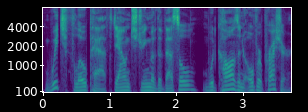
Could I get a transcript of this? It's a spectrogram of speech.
Which flow path downstream of the vessel would cause an overpressure?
